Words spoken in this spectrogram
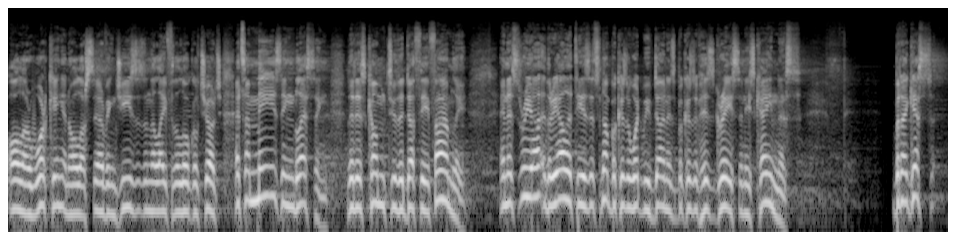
All are working and all are serving Jesus in the life of the local church. It's amazing blessing that has come to the Duthie family. And it's real, the reality is, it's not because of what we've done, it's because of His grace and His kindness. But I guess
